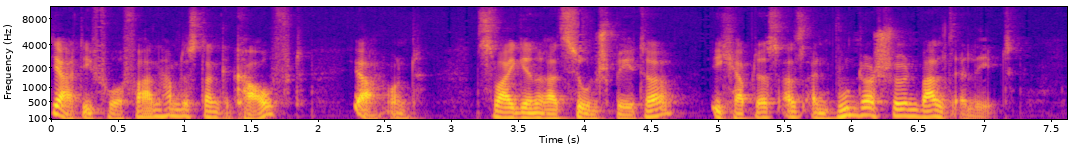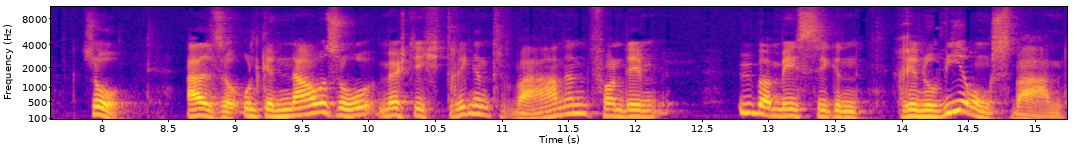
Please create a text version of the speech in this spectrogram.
ja, die Vorfahren haben das dann gekauft. Ja, und zwei Generationen später, ich habe das als einen wunderschönen Wald erlebt. So, also, und genauso möchte ich dringend warnen von dem übermäßigen Renovierungswahn,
